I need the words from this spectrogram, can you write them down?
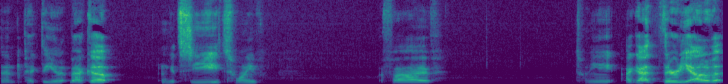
And pick the unit back up. You can see 25, 28. I got 30 out of it.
